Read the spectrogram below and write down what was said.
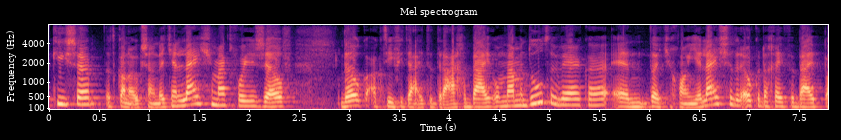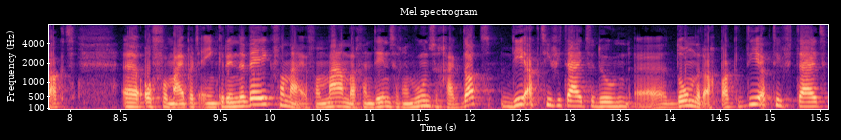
kiezen. Het kan ook zijn dat je een lijstje maakt voor jezelf. Welke activiteiten dragen bij om naar mijn doel te werken? En dat je gewoon je lijstje er elke dag even bij pakt. Uh, of voor mij part één keer in de week. Van, nou ja, van maandag en dinsdag en woensdag ga ik dat, die activiteiten doen. Uh, donderdag pak ik die activiteit.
